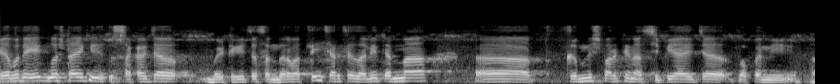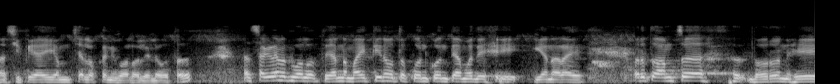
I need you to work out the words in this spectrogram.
यामध्ये एक गोष्ट आहे की सकाळच्या बैठकीच्या संदर्भातली चर्चा झाली. त्यांना कम्युनिस्ट पार्टीनं सीपीआयच्या लोकांनी सीपीआय एमच्या लोकांनी बोलवलेलं होतं. आणि सगळ्यांनाच बोलवतं यांना माहिती नव्हतं कोण कोण त्यामध्ये येणार आहे. परंतु आमचं धोरण हे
